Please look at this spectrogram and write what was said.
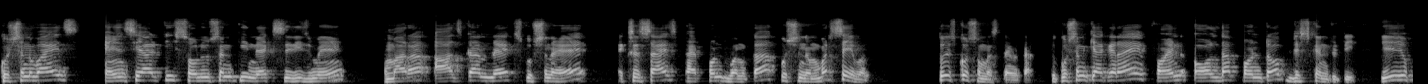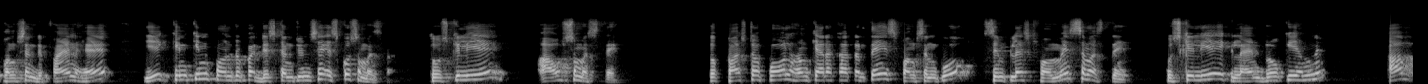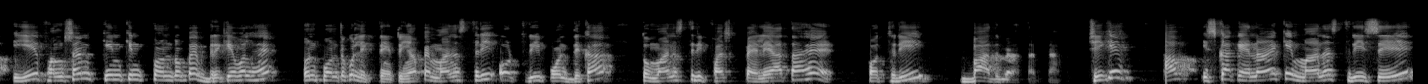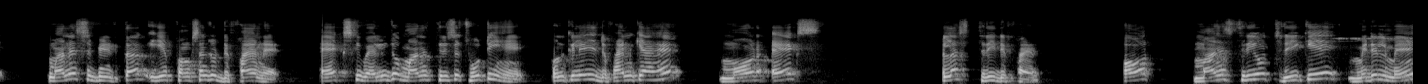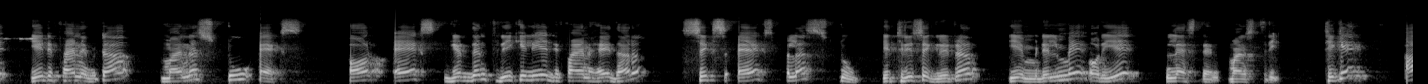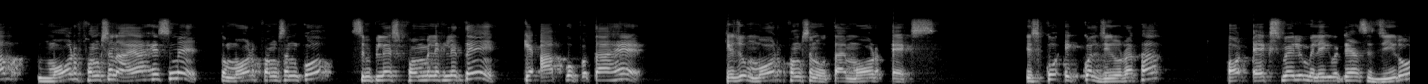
Question wise NCERT solution की next series में हमारा आज का नेक्स्ट क्वेश्चन है एक्सरसाइज 5.1 का क्वेश्चन नंबर सेवन तो इसको समझते हैं बेटा। तो क्वेश्चन क्या कह रहा है? Find all the point of discontinuity ये जो फ़ंक्शन डिफाइन है, ये किन किन पॉइंटों पर डिसकंटिन्यूस है इसको समझना। तो उसके लिए आओ समझते हैं। तो फ़र्स्ट ऑफ़ ऑल हम क्या रखा करते हैं? इस फ़ंक्शन को सिंपलेस्ट फॉर्म में समझते हैं। उसके लिए एक लाइन ड्रॉ की हमने। अब ये फ़ंक्शन किन किन पॉइंटों पे ब्रेकेबल है, उन पॉइंटों को लिखते हैं। तो यहाँ पे माइनस थ्री और थ्री पॉइंट दिखा तो माइनस थ्री फ़र्स्ट पहले आता है और थ्री बाद में आता है ठीक है? अब इसका कहना है कि माइनस थ्री से माइनस इंफिनिटी तक ये फ़ंक्शन जो डिफाइन है एक्स की वैल्यू जो माइनस थ्री से छोटी है, उनके लिए डिफाइन क्या है? Mod x plus three define और माइनस थ्री और थ्री के मिडिल में ये डिफाइन है बेटा माइनस टू एक्स और x ग्रेटर देन थ्री के लिए डिफाइन है इधर सिक्स एक्स प्लस टू ये थ्री से ग्रेटर ये मिडिल में और ये लेस देन माइनस थ्री ठीक है? अब मॉड फ़ंक्शन आया है इसमें तो मॉड फ़ंक्शन को सिंपलेस्ट फॉर्म में लिख लेते हैं कि आपको पता है कि जो मॉड फ़ंक्शन होता है मॉड एक्स इसको इक्वल ज़ीरो रखा और एक्स वैल्यू मिलेगी बेटे यहाँ से ज़ीरो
